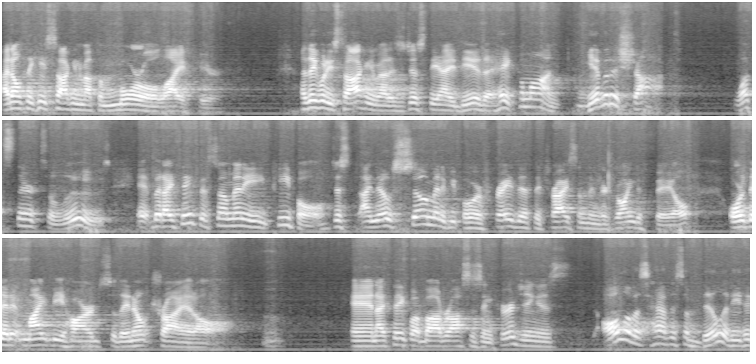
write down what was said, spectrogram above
I don't think he's talking about the moral life here. I think what he's talking about is just the idea that, hey, come on, give it a shot. What's there to lose? Eh, but I think that so many people, just I know so many people who are afraid that if they try something, they're going to fail, or that it might be hard, so they don't try at all. And I think what Bob Ross is encouraging is all of us have this ability to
